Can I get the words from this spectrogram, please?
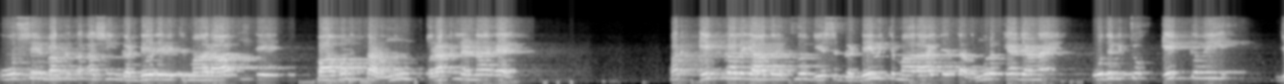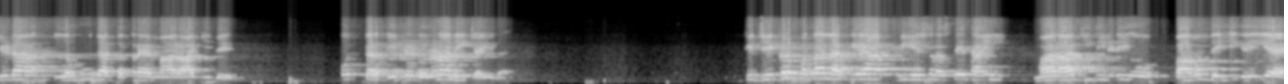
ਉਸੇ ਵਕਤ ਅਸੀਂ ਗੱਡੇ ਦੇ ਵਿੱਚ ਮਹਾਰਾਜ ਜੀ ਦੇ ਪਾਵਨ ਧੜ ਨੂੰ ਰੱਖ ਲੈਣਾ ਹੈ। ਪਰ ਇੱਕ ਗੱਲ ਯਾਦ ਰੱਖਿਓ, ਜਿਸ ਗੱਡੇ ਵਿੱਚ ਮਹਾਰਾਜ ਦੇ ਧੜ ਨੂੰ ਰੱਖਿਆ ਜਾਣਾ ਹੈ, ਉਹਦੇ ਵਿੱਚੋਂ ਇੱਕ ਵੀ ਜਿਹੜਾ ਲਹੂ ਦਾ ਕਤਰਾ ਹੈ ਮਹਾਰਾਜ ਜੀ ਦੇ, ਉਹ ਧਰਤੀ ਤੇ ਡੋਲਣਾ ਨਹੀਂ ਚਾਹੀਦਾ। ਕਿ ਜੇਕਰ ਪਤਾ ਲੱਗ ਗਿਆ ਵੀ ਇਸ ਰਸਤੇ ਥਾਈ ਮਹਾਰਾਜ ਜੀ ਦੀ ਜਿਹੜੀ ਉਹ ਪਾਵਨ ਦੇਹੀ ਗਈ ਹੈ,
